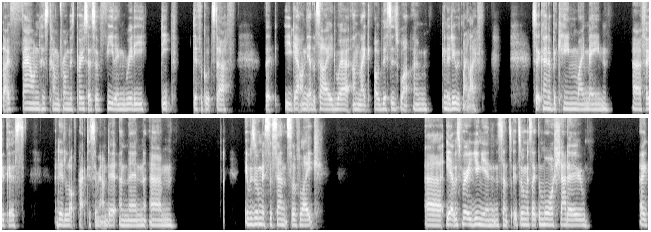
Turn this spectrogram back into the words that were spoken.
that i've found has come from this process of feeling really deep difficult stuff that you get on the other side where i'm like oh this is what i'm going to do with my life. So it kind of became my main uh, focus. I did a lot of practice around it and then um, it was almost a sense of like uh, yeah, it was very Jungian in the sense it's almost like the more shadow I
